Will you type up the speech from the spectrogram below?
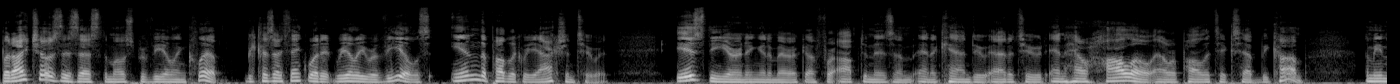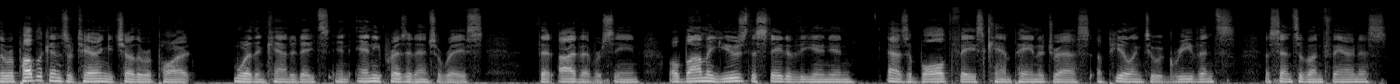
But I chose this as the most revealing clip because I think what it really reveals in the public reaction to it is the yearning in America for optimism and a can do attitude, and how hollow our politics have become. I mean, the Republicans are tearing each other apart more than candidates in any presidential race that I've ever seen. Obama used the State of the Union as a bald faced campaign address, appealing to a grievance, a sense of unfairness.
